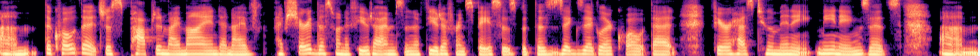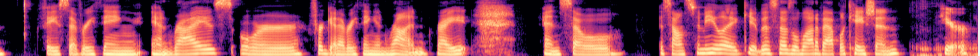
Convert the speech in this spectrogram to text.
Um, the quote that just popped in my mind, and I've I've shared this one a few times in a few different spaces, but the Zig Ziglar quote that fear has too many meanings. It's um, face everything and rise, or forget everything and run. Right, and so it sounds to me like this has a lot of application here.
